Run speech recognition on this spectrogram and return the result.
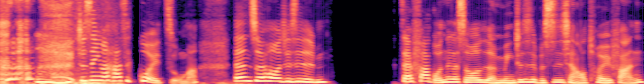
嗯。就是因为他是贵族嘛，但是最后就是在法国那个时候，人民就是不是想要推翻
